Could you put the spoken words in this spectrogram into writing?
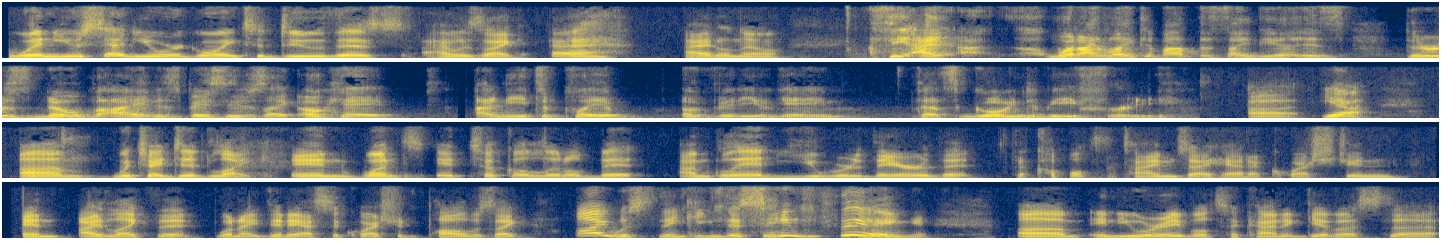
when you said you were going to do this, I was like, eh, I don't know. See, I, I what I liked about this idea is there is no buy-in. It's basically just like, okay, I need to play a, a video game that's going to be free. Uh, yeah. Um, which I did like, and once it took a little bit I'm glad you were there. That the couple of times I had a question, and I like that when I did ask the question, Paul was like, "I was thinking the same thing," um, and you were able to kind of give us the,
